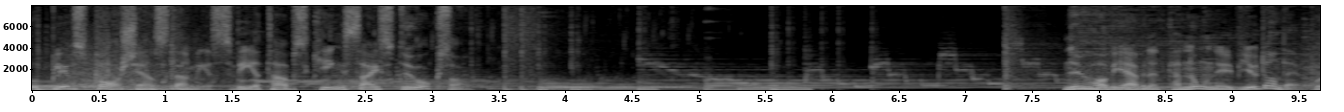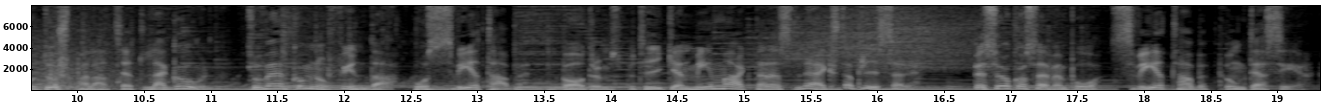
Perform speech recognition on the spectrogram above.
Upplev sparkänslan med Svetabs King Size du också. Nu har vi även ett kanonerbjudande på duschpalatset Lagoon. Så välkommen att fynda hos Svetab, badrumsbutiken med marknadens lägsta priser. Besök oss även på svetab.se.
